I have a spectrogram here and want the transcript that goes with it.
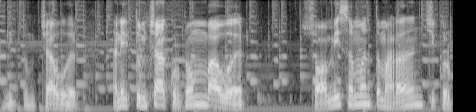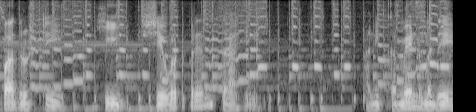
आणि तुमच्यावर आणि तुमच्या कुटुंबावर स्वामी समर्थ महाराजांची कृपादृष्टी ही शेवटपर्यंत राहील. आणि कमेंटमध्ये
